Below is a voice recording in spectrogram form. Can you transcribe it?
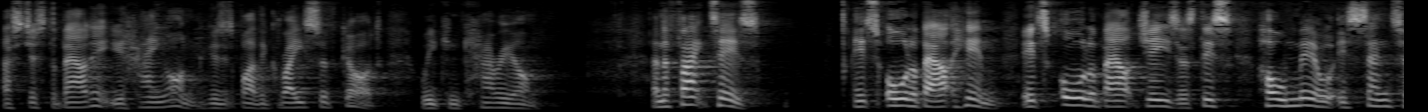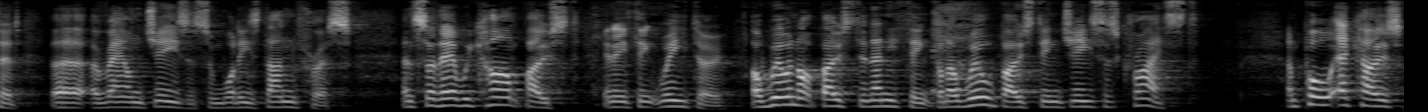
that's just about it. You hang on because it's by the grace of God we can carry on. And the fact is, it's all about Him. It's all about Jesus. This whole meal is centered uh, around Jesus and what He's done for us. And so there we can't boast in anything we do. I will not boast in anything, but I will boast in Jesus Christ. And Paul echoes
